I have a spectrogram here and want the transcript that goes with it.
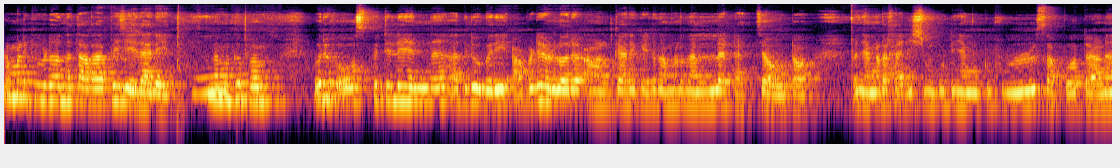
നമ്മളിപ്പോൾ ഇവിടെ വന്ന് തെറാപ്പി ചെയ്താലേ നമുക്കിപ്പം ഒരു ഹോസ്പിറ്റലിൽ എന്ന് അതിലുപരി അവിടെയുള്ള ഒരു ആൾക്കാരൊക്കെ കേട്ട് നമ്മൾ നല്ല ടച്ച് ആവും കേട്ടോ അപ്പം ഞങ്ങളുടെ ഹരീഷ്മക്കുട്ടി ഞങ്ങൾക്ക് ഫുൾ സപ്പോർട്ടാണ്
